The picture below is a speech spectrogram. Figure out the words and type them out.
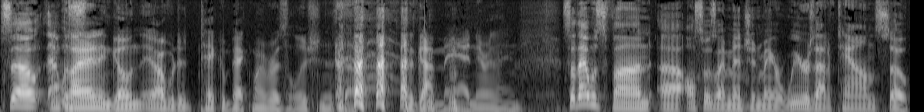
So that I'm was glad I didn't go. in there. I would have taken back my resolution and stuff. and got mad and everything. So that was fun. Uh, also, as I mentioned, Mayor Weir's out of town, so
